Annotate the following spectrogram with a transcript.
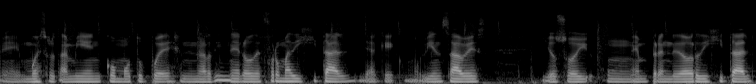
eh, muestro también cómo tú puedes generar dinero de forma digital, ya que como bien sabes, yo soy un emprendedor digital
